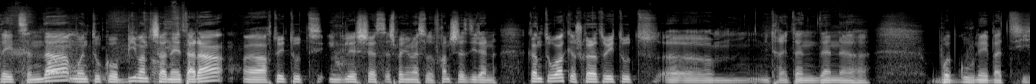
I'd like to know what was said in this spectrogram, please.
deitzen da, momentuko bi mantxa netara, uh, hartu ditut inglesez, espainolez edo frantsez diren kantuak, euskaratu ditut uh, interneten den uh, webgune bati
